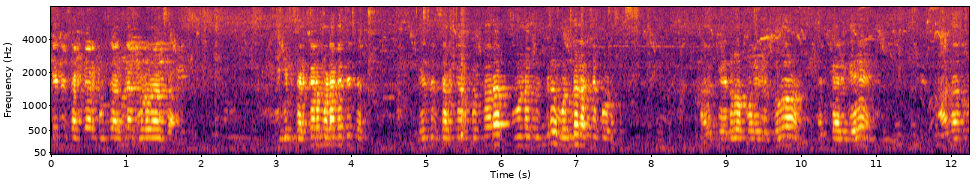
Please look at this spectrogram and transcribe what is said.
ಕೇಂದ್ರ ಸರ್ಕಾರ ಕೊಡ್ತಾ ಅದನ್ನ ಕೊಡೋಣ ಅಂತ. ಈಗಿನ ಸರ್ಕಾರ ಮಾಡಾಕತ್ತಿತ್ತ ಕೇಂದ್ರ ಸರ್ಕಾರ ಪ್ರಕಾರ ಪೂರ್ಣ ಬಿದ್ದರೆ ಒಂದು ಲಕ್ಷ ಕೊಡು ಅದಕ್ಕೆ ಯಡಿಯೂರಪ್ಪ ಹೇಳಿದ್ರು ಅಧಿಕಾರಿಗೆ ಯಾವ್ದಾದ್ರು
